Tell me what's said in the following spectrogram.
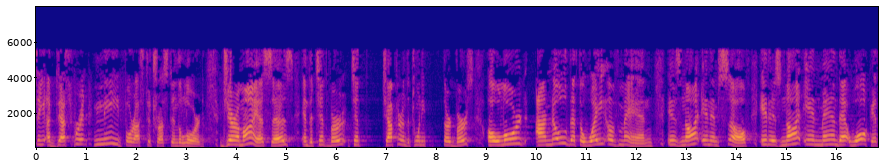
see a desperate need for us to trust in the Lord. Jeremiah says in the 10th, ver- 10th chapter in the 23rd verse, O Lord, I know that the way of man is not in himself. It is not in man that walketh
